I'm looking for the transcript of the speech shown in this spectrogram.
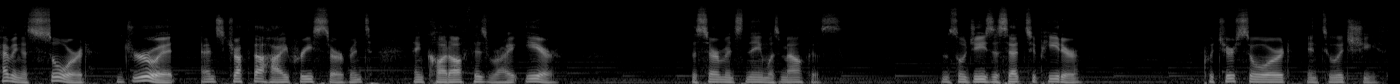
having a sword, drew it and struck the high priest's servant and cut off his right ear. The servant's name was Malchus. And so Jesus said to Peter, Put your sword into its sheath.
